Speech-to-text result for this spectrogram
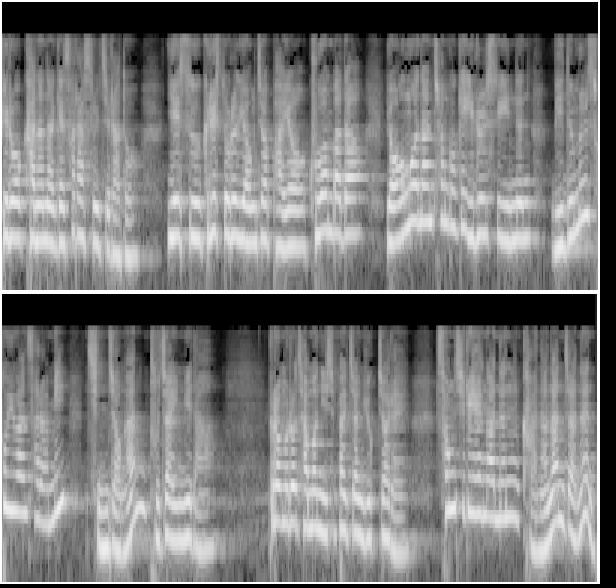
비록 가난하게 살았을지라도 예수 그리스도를 영접하여 구원받아 영원한 천국에 이룰 수 있는 믿음을 소유한 사람이 진정한 부자입니다. 그러므로 잠언 28장 6절에 성실히 행하는 가난한 자는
